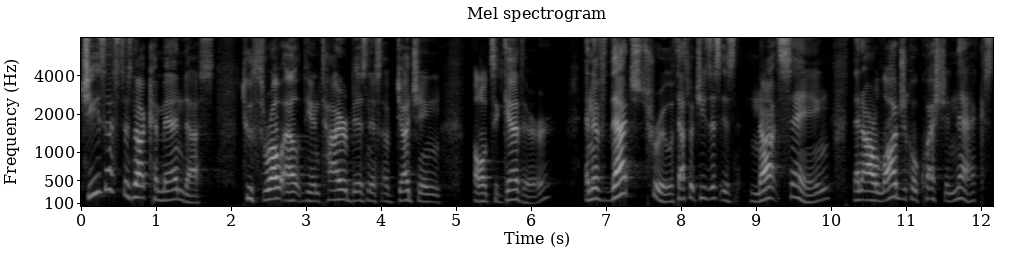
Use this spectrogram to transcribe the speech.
Jesus does not command us to throw out the entire business of judging altogether. And if that's true, if that's what Jesus is not saying, then our logical question next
